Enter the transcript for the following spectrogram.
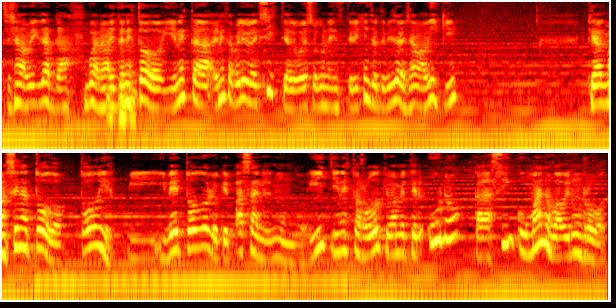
Se llama Big Data. Bueno, ahí tenés todo. Y en esta, en esta película existe algo de eso, que una inteligencia artificial que se llama Vicky, que almacena todo, todo y, y- y ve todo lo que pasa en el mundo. Y tiene estos robots que va a meter uno, cada cinco humanos va a haber un robot.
